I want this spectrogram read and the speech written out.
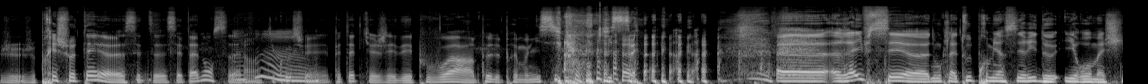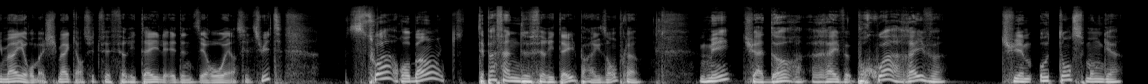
je, je préchotais euh, cette, cette annonce. Alors du Mhm. coup, peut-être que j'ai des pouvoirs un peu de prémonition. qui sait Euh, Rave, c'est euh, donc la toute première série de Hiro Mashima. Hiro Mashima qui a ensuite fait Fairy Tail, Eden Zero et ainsi de suite. Toi, Robin, t'es pas fan de Fairy Tail par exemple, mais tu adores Rave. Pourquoi Rave? Tu aimes autant ce manga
